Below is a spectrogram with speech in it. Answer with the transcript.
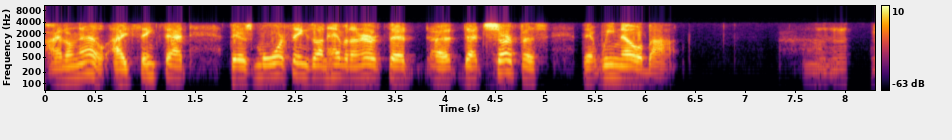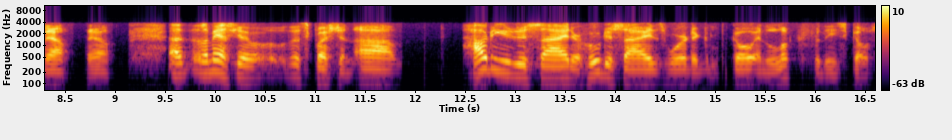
I don't know. I think that there's more things on heaven and earth that uh, that surface that we know about. Um, mm-hmm. Yeah, yeah. Uh, let me ask you this question: uh, How do you decide, or who decides where to go and look for these ghosts?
